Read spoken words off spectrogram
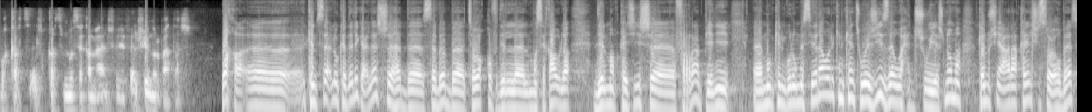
وقفت وقفت الموسيقى مع في 2014 واخا أه كنتسائلوا كذلك علاش هذا السبب التوقف ديال الموسيقى ولا ديال ما بقيتيش آه، في الراب؟ يعني أه ممكن نقولوا مسيرة ولكن كانت وجيزة واحد شوية. شنو ما كانوا شي عراقيل شي صعوبات؟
